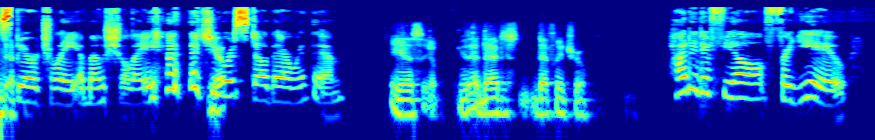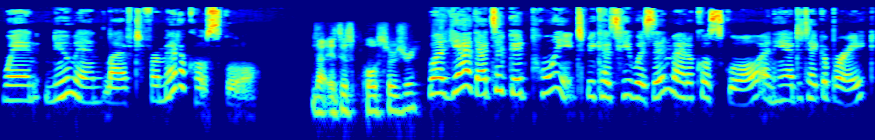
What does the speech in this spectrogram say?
spiritually, emotionally, that you yep. were still there with him. Yes, yep. that, that is definitely true. How did it feel for you when Nauman left for medical school? Now, is this post surgery? Well, yeah, that's a good point because he was in medical school and he had to take a break.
